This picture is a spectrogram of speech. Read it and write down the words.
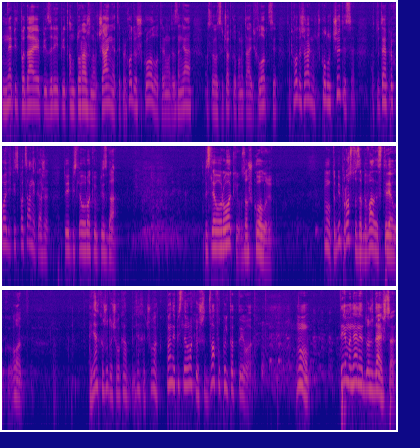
не підпадає під, взагалі під антураж навчання. Ти приходиш в школу, отримувати знання, особливо це чітко пам'ятають хлопці. Ти приходиш реально в школу вчитися, а до тебе приходить якийсь пацан і каже, тобі після уроків пізда. Після уроків за школою. Ну, тобі просто забивали стрілку. От. А я кажу до чувака, бляха, чувак, в мене після уроків ще два факультатива. Ну, ти мене не дождешся.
